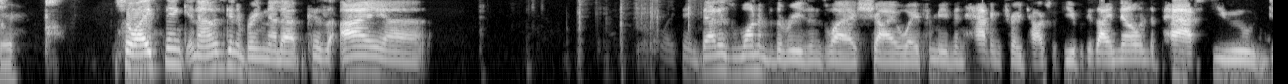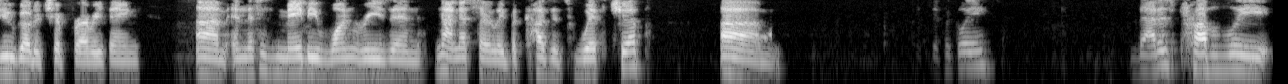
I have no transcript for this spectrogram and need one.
here. So I think, and I was going to bring that up because I, uh, I think that is one of the reasons why I shy away from even having trade talks with you because I know in the past you do go to Chip for everything. Um, and this is maybe one reason, not necessarily because it's with Chip, um, specifically. That is probably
